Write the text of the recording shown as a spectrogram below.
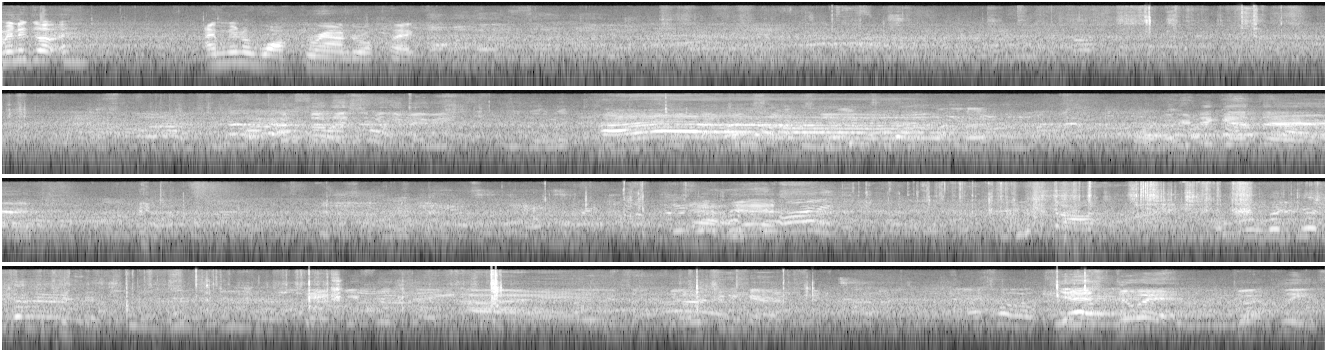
I'm gonna go. I'm gonna walk around real quick. We're together. yes. Thank you for saying hi. You're so cute. What should we hear? Do it. Do it, please.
